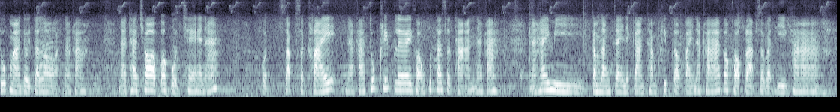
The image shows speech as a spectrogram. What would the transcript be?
ทุกข์มาโดยตลอดนะคะนะถ้าชอบก็กดแชร์นะ กด subscribe นะคะ ทุกคลิปเลยของพุทธสถานนะคะนะให้มีกำลังใจในการทำคลิปต่อไปนะคะ ก็ขอกราบสวัสดีค่ะ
